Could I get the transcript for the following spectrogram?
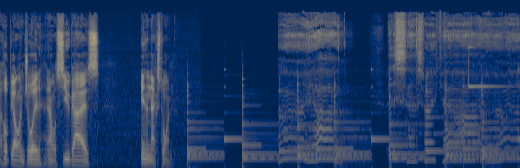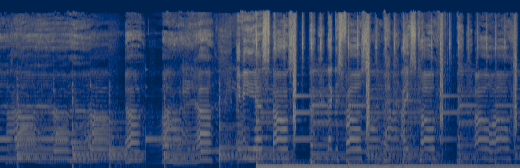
I hope you all enjoyed, and I will see you guys in the next one. stones, froze, ice cold, oh, oh,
